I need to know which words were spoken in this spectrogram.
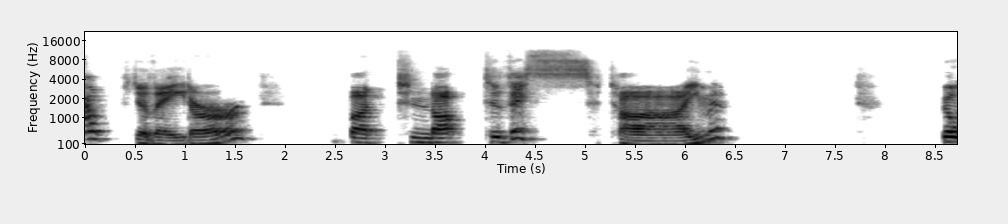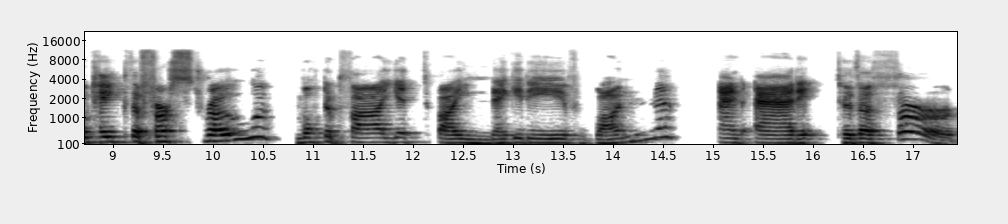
calculator, but not to this time. We'll take the first row, multiply it by negative one, and add it to the third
